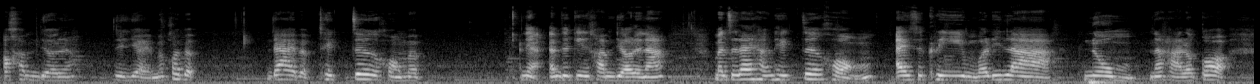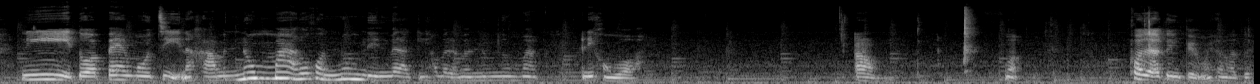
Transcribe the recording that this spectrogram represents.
เอาคำเดียวเลยนะใหญ่ๆไม่ค่อยแบบได้แบบเท็กเจอร์ของแบบ เนี่ยแอมจะกินคำเดียวเลยนะ มันจะได้ทั้งเท็กเจอร์ของไอศครีมวานิลานมนะคะ แล้วก็นี่ตัวแป้งโมจินะคะ มันนุ่มมากทุกคนนุ่มลิ้นเวลากินเข้าไปแล้วมันนุ่มๆมาก อันนี้ของวออ้าวหมดเขาจะกินเก่งไหมทำไมเลย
